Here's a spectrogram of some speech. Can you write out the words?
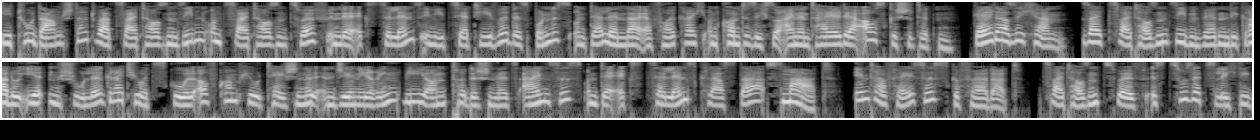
Die TU Darmstadt war 2007 und 2012 in der Exzellenzinitiative des Bundes und der Länder erfolgreich und konnte sich so einen Teil der ausgeschütteten Gelder sichern. Seit 2007 werden die Graduiertenschule Graduate School of Computational Engineering Beyond Traditional Sciences und der Exzellenzcluster Smart Interfaces gefördert 2012 ist zusätzlich die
